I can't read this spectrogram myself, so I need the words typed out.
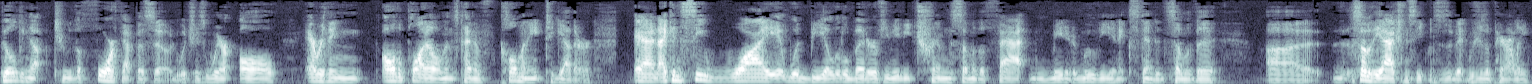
building up to the fourth episode, which is where all everything, all the plot elements kind of culminate together. And I can see why it would be a little better if you maybe trimmed some of the fat and made it a movie and extended some of the uh, some of the action sequences a bit, which is apparently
